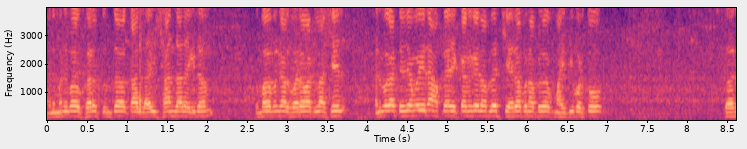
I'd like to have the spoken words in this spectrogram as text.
आणि मनोज भाऊ खरंच तुमचं काल लाईव्ह छान झाला एकदम. तुम्हाला पण काल बरं वाटलं असेल. आणि बघा त्याच्यामुळे ना आपल्या एकामेकाचा आपला चेहरा पण आपल्याला माहिती पडतो. तर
